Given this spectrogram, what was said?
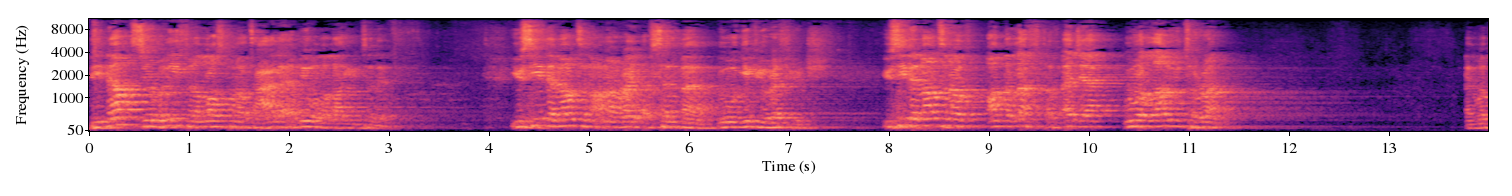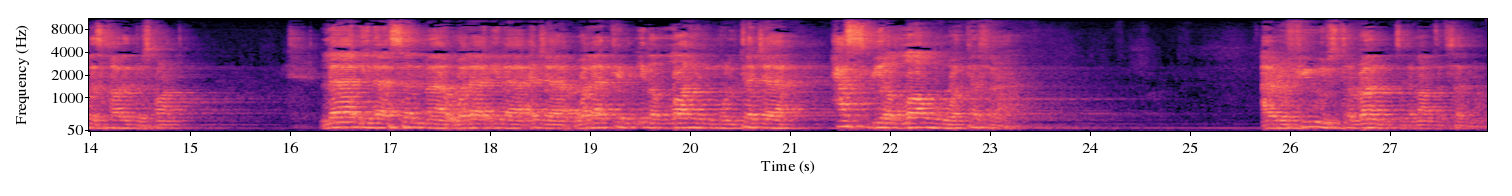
Denounce your belief in Allah subhanahu wa ta'ala and we will allow you to live. You see the mountain on our right of Salma, we will give you refuge. You see the mountain of, on the left of Ajah, we will allow you to run. And what does Khalid respond? لا إلى سلمى ولا إلى أجا ولكن إلى الله الملتجى حسبي الله وكفى I refuse to run to the Mount of Salma.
